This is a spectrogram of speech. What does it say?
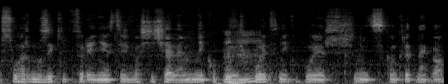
słuchasz muzyki, której nie jesteś właścicielem, nie kupujesz mhm. płyt, nie kupujesz nic konkretnego,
